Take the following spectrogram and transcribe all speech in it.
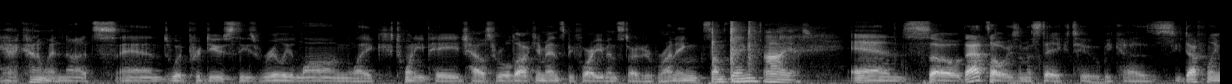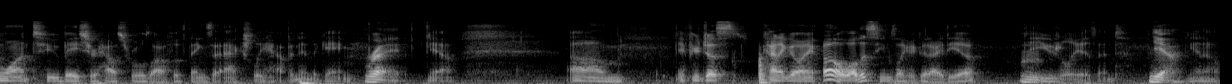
yeah, I kind of went nuts and would produce these really long, like 20 page house rule documents before I even started running something. Ah, yes. And so that's always a mistake too, because you definitely want to base your house rules off of things that actually happen in the game. Right. Yeah. Um, if you're just kind of going, oh, well, this seems like a good idea, Mm. it usually isn't, Yeah. you know.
